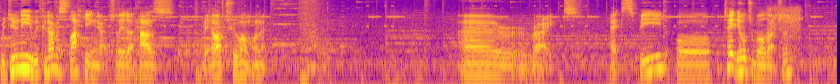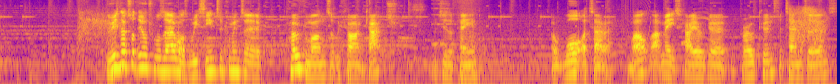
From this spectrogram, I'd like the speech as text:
we do need, we could have a Slaking actually that has I'll have true one, won't it? Uh, right. X speed or take the Ultra Balls actually. The reason I took the Ultra Balls there was we seem to come into Pokemons that we can't catch, which is a pain. A Water Terror. Well, that makes Kyogre broken for 10 turns.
